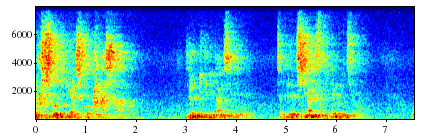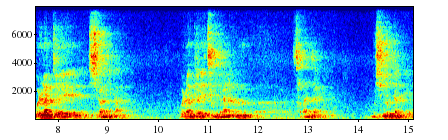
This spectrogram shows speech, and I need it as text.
더 크시고 위대하시고 강하시다 이런 믿음이 다윗에게 절대적 신앙이 있었기 때문이죠. 월남전의 실화입니다. 월남전에 참전한 어느 사단장 무신론자인데요.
